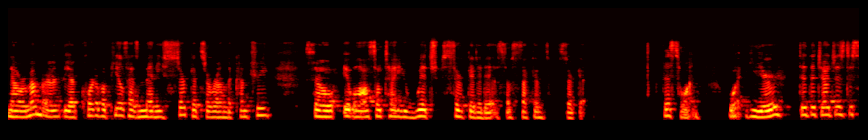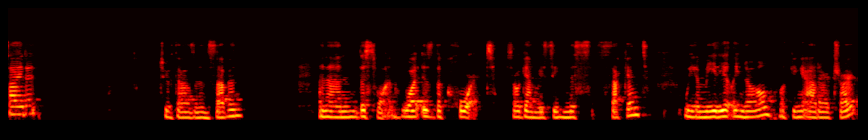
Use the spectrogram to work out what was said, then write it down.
Now remember, the court of appeals has many circuits around the country. So it will also tell you which circuit it is, so second circuit. This one, what year did the judges decide it? 2007. And then this one, what is the court? So again, we see Miss Second we immediately know, looking at our chart,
